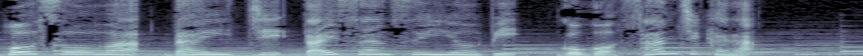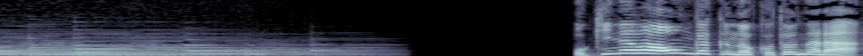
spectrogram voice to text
放送は第1、第3水曜日午後3時から。沖縄音楽のことなら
